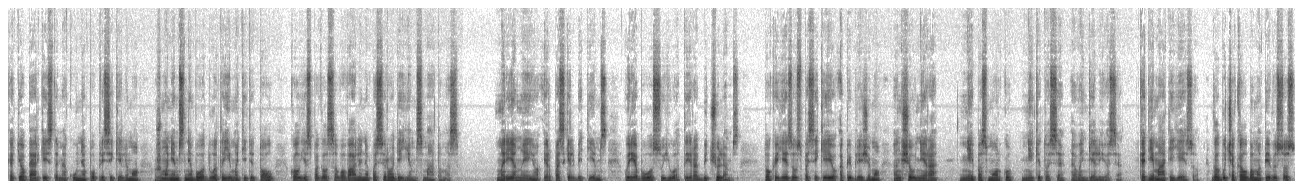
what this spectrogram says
kad jo perkeistame kūne po prisikėlimo žmonėms nebuvo duota jį matyti tol, kol jis pagal savo valią nepasirodė jiems matomas. Marija nuėjo ir paskelbė tiems, kurie buvo su juo, tai yra bičiuliams. Tokio Jėzaus pasiekėjų apibrėžimo anksčiau nėra nei pas Morku, nei kitose Evangelijose. Kad jį matė Jėzų. Galbūt čia kalbam apie visus,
